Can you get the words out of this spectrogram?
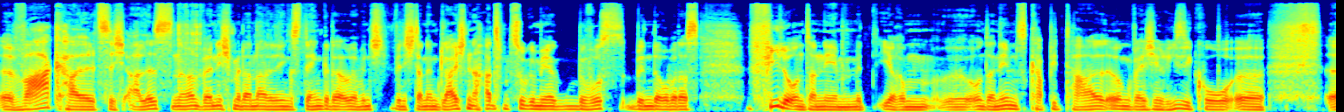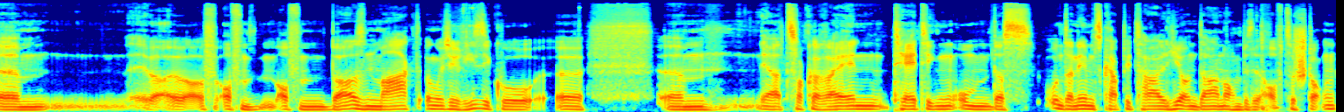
äh, waghalsig alles. Ne? Wenn ich mir dann allerdings denke, da, oder wenn ich, wenn ich dann im gleichen Atemzuge mir bewusst bin darüber, dass viele Unternehmen mit ihrem äh, Unternehmenskapital irgendwelche Risiko äh, ähm, äh, auf, auf, dem, auf dem Börsenmarkt irgendwelche Risiko äh, ähm, ja, Zockereien tätigen, um das Unternehmenskapital hier und da noch ein bisschen aufzustocken,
